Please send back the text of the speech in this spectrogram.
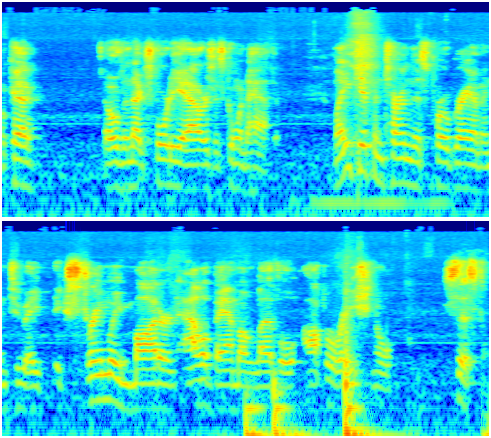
Okay, over the next 48 hours, it's going to happen. Lane Kiffin turned this program into a extremely modern Alabama level operational system.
